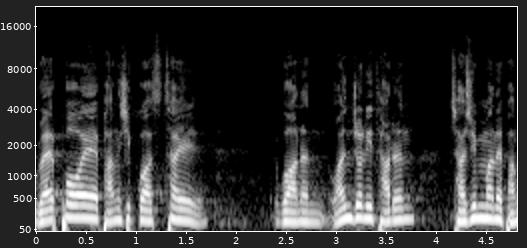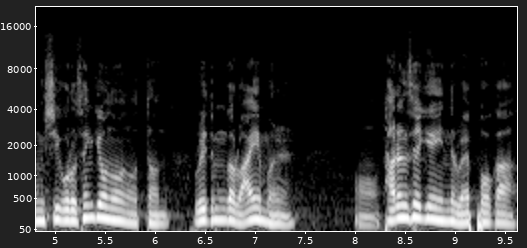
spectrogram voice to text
래퍼의 방식과 스타일과는 완전히 다른 자신만의 방식으로 생겨놓은 어떤 리듬과 라임을 어, 다른 세계에 있는 래퍼가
